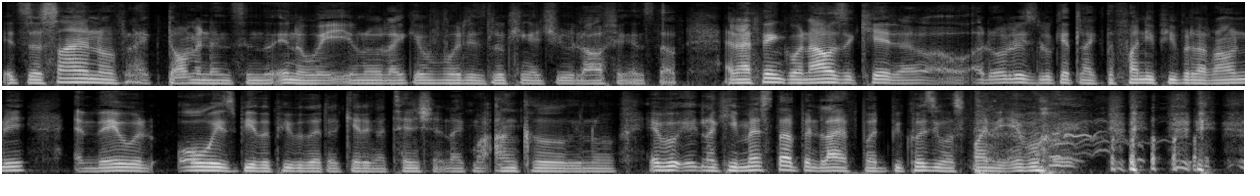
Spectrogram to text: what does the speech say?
it's a sign of like dominance in the in a way, you know, like everybody's looking at you, laughing and stuff. And I think when I was a kid, I, I'd always look at like the funny people around me, and they would always be the people that are getting attention. Like my uncle, you know, every, like he messed up in life, but because he was funny, everyone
